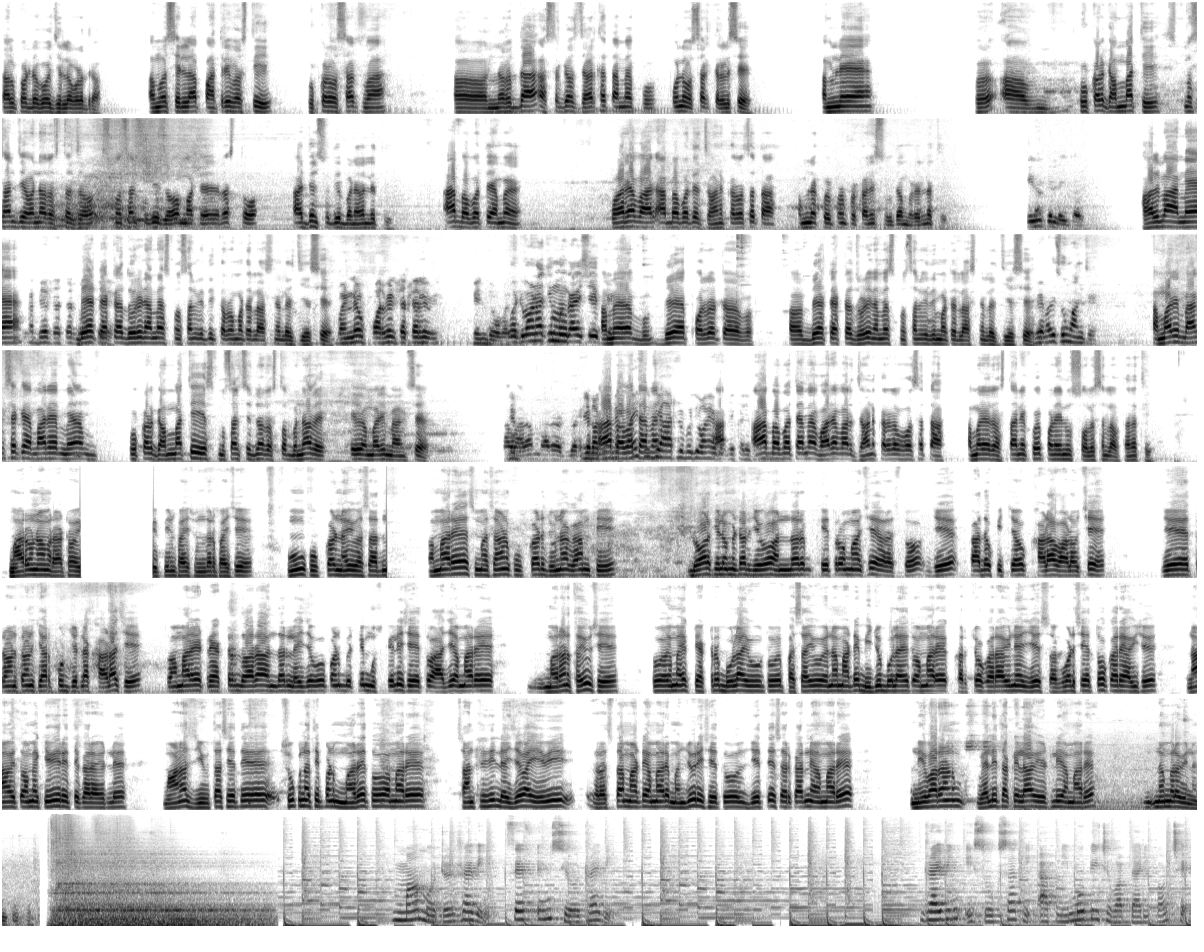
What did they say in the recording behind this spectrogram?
તાલુકો ડભોઈ જિલ્લો વડોદરા. અમે છેલ્લા પાંત્રીસ વર્ષથી કુકડ વસાહતમાં નર્મદા અસરગ્રસ્ત જાહેર થતાં અમે પુ- પુનઃ વસાહત કરેલ છે. અમને આ કોકડ ગામમાંથી સ્મશાન જવાના રસ્તા જવા સ્મશાન સુધી જવા માટે રસ્તો આજ દિન સુધી બનાવેલ નથી આ બાબતે અમે વારંવાર આ બાબતે જાણ કરવા છતાં અમને કોઈ પણ પ્રકારની સુવિધા મળેલ નથી. કેવી રીતે લઈ જાવ હાલમાં અમે બે ટ્રેક્ટર બે દોરીને અમે સ્મશાન વિધિ કરવા માટે લાશને લઈ જઈએ છીએ. બંને ફોર ટ્રેક્ટર વઢવાણાથી મંગાવી છે અમે બે ફોરવર્ડ બે ટ્રેક્ટર જોડીને અમે સ્મશાન વિધિ માટે લાશને લઈ જઈએ છીએ. અમારી શું માંગ છે? અમારી માંગ છે કે અમારે મેં કોકડ ગામમાંથી સ્મશાન સિંહનો રસ્તો બનાવે એવી અમારી માંગ છે. આ બાબતે અમે આ- બાબતે અમે વારંવાર જાણ કરેલો હોવા છતાં અમારે રસ્તાને કોઈ પણ એનું સોલ્યુશન લાવતા નથી. મારું નામ રાઠોડ વિપિનભાઈ સુંદરભાઈ છે. હું કુક્કડ નવી વસાદ અમારે સ્મશાન કુક્કડ જૂના ગામથી દોઢ કિલોમીટર જેવો અંદર ખેતરોમાં છે રસ્તો, જે કાદવ કિચવ ખાડાવાળો છે, જે ત્રણ ત્રણ ચાર ફૂટ જેટલા ખાડા છે, તો અમારે ટ્રેક્ટર દ્વારા અંદર લઈ જવો પણ એટલી મુશ્કેલી છે. તો આજે અમારે મરણ થયું છે, તો એમાં એક ટ્રેક્ટર બોલાયું, તો એ ફસાયું, એના માટે બીજું બોલાયું, તો અમારે ખર્ચો કરાવીને જે સગવડ છે તો કરાવી છે. ના હોય તો અમે કેવી રીતે કરાવી એટલે માણસ જીવતા છે તે સુખ નથી, પણ મરે તો અમારે શાંતિથી લઈ જવાય એવી રસ્તા માટે અમારે મંજૂરી છે. તો જે તે સરકારને અમારે નિવારણ વહેલી તકે લાવે એટલી અમારે નમ્ર વિનંતી છે. માં motor driving, safe and sure driving. Driving એ શોખ સાથે આપની મોટી જવાબદારી પણ છે.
